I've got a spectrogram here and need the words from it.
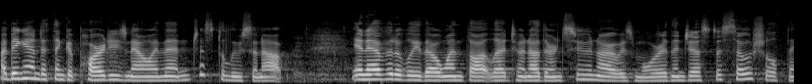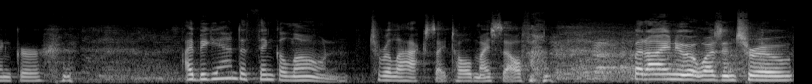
I began to think at parties now and then just to loosen up. Inevitably, though, one thought led to another, and soon I was more than just a social thinker. I began to think alone, to relax, I told myself. but I knew it wasn't true.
